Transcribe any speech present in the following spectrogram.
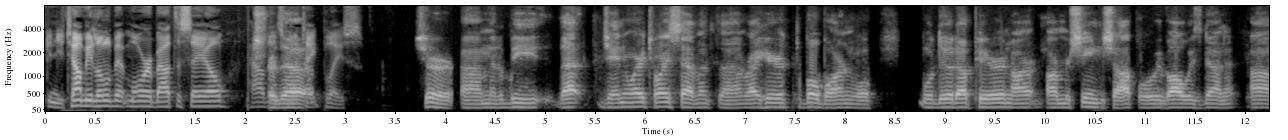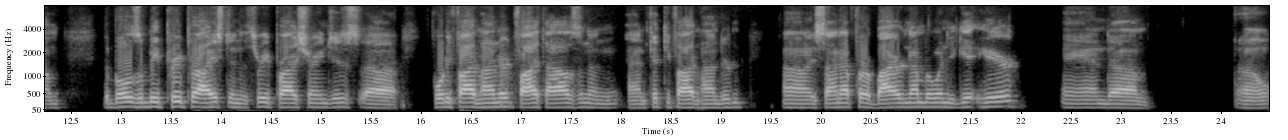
Can you tell me a little bit more about the sale, how sure, that's going to take place? Sure. Um, it'll be that January 27th, uh, right here at the Bull Barn. We'll we'll do it up here in our, our machine shop where we've always done it. Um, the bulls will be pre-priced in the three price ranges, uh, 4,500, 5,000 and, and 5,500. Uh, you sign up for a buyer number when you get here and, um, uh,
